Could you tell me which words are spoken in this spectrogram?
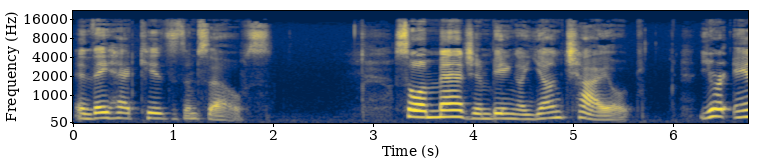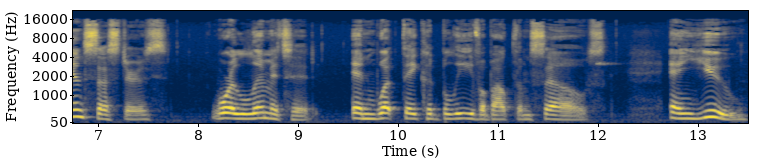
and they had kids themselves. So imagine being a young child. Your ancestors were limited in what they could believe about themselves. And you,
